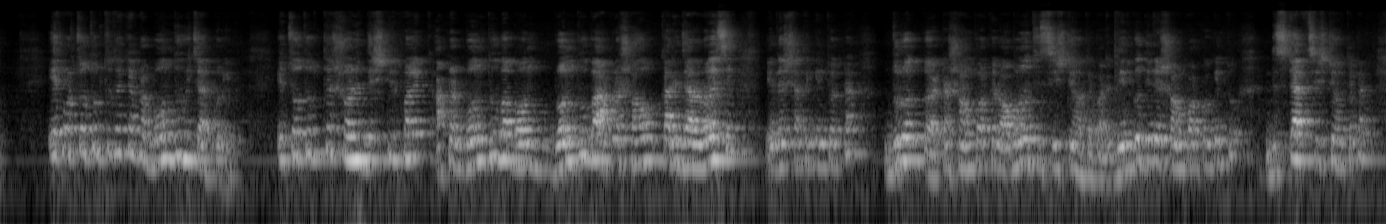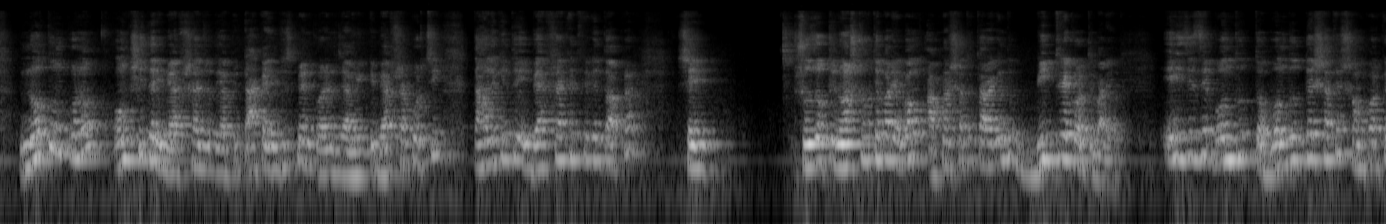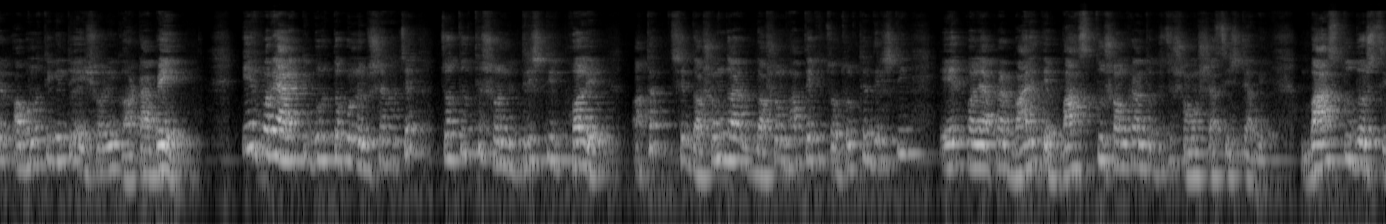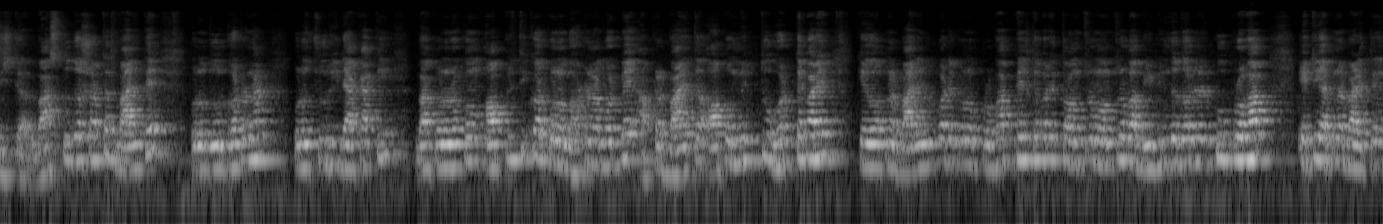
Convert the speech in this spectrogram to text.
এরপর চতুর্থ থেকে আমরা বন্ধু বিচার করি। এই চতুর্থের শনি দৃষ্টির ফলে আপনার বন্ধু বা বন- বন্ধু বা আপনার সহকারী যারা রয়েছে এদের সাথে কিন্তু একটা দূরত্ব, একটা সম্পর্কের অবনতি সৃষ্টি হতে পারে। দীর্ঘদিনের সম্পর্ক কিন্তু ডিস্টার্ব সৃষ্টি হতে পারে। নতুন কোনো অংশীদারি ব্যবসায় যদি আপনি টাকা ইনভেস্টমেন্ট করেন, যে আমি একটি ব্যবসা করছি, তাহলে কিন্তু এই ব্যবসার ক্ষেত্রে কিন্তু আপনার সেই সুযোগটি নষ্ট হতে পারে এবং আপনার সাথে তারা কিন্তু বিট্রে করতে পারে। এই যে যে বন্ধুত্ব, বন্ধুত্বের সাথে সম্পর্কের অবনতি কিন্তু এই শনি ঘটাবে। এরপরে আরেকটি গুরুত্বপূর্ণ বিষয় হচ্ছে, চতুর্থ শনি দৃষ্টির ফলে অর্থাৎ সে দশম দশম ভাব থেকে চতুর্থ দৃষ্টি, এর ফলে আপনার বাড়িতে বাস্তু সংক্রান্ত কিছু সমস্যার সৃষ্টি হবে। বাস্তু দোষ সৃষ্টি হবে। বাস্তু দোষ অর্থাৎ বাড়িতে কোনো দুর্ঘটনা, কোনো চুরি, ডাকাতি বা কোনো রকম অপ্রীতিকর কোনো ঘটনা ঘটবে, আপনার বাড়িতে অপমৃত্যু ঘটতে পারে, কেউ আপনার বাড়ির উপরে কোনো প্রভাব ফেলতে পারে তন্ত্র মন্ত্র বা বিভিন্ন ধরনের কুপ্রভাব, এটি আপনার বাড়িতে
